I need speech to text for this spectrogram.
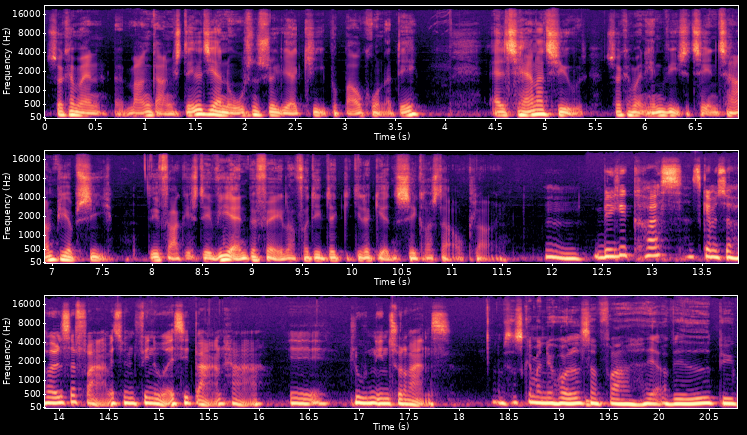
så kan man øh, mange gange stille diagnosen cøliaki på baggrund af det. Alternativt, så kan man henvise til en tarmbiopsi. Det er faktisk det, vi anbefaler, for det er det, der giver den sikreste afklaring. Mm. Hvilke kost skal man så holde sig fra, hvis man finder ud af, at sit barn har øh, glutenintolerans? Jamen, så skal man jo holde sig fra her hvede, byg,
